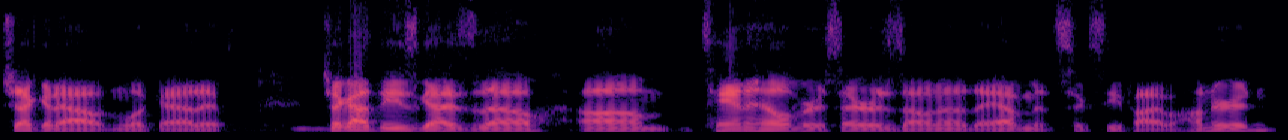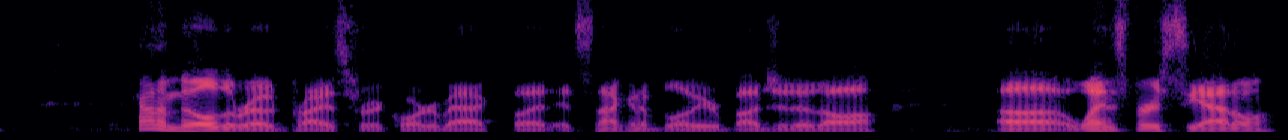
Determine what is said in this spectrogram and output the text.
check it out and look at it. Check out these guys though. Um, Tannehill versus Arizona, they have them at 6,500 kind of middle of the road price for a quarterback, but it's not going to blow your budget at all. Uh, Wentz versus Seattle.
